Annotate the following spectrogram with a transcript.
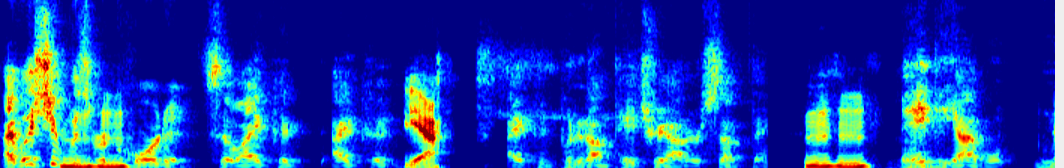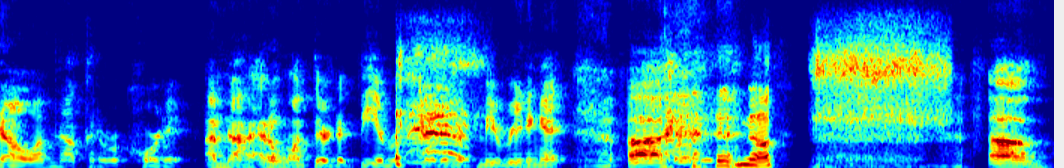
I wish it was Mhm. recorded so I could, I could, Yeah. I could put it on Patreon or something. hmm Maybe I will. No, I'm not going to record it. I'm not. I don't want there to be a recording of me reading it. Uh, No. um,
